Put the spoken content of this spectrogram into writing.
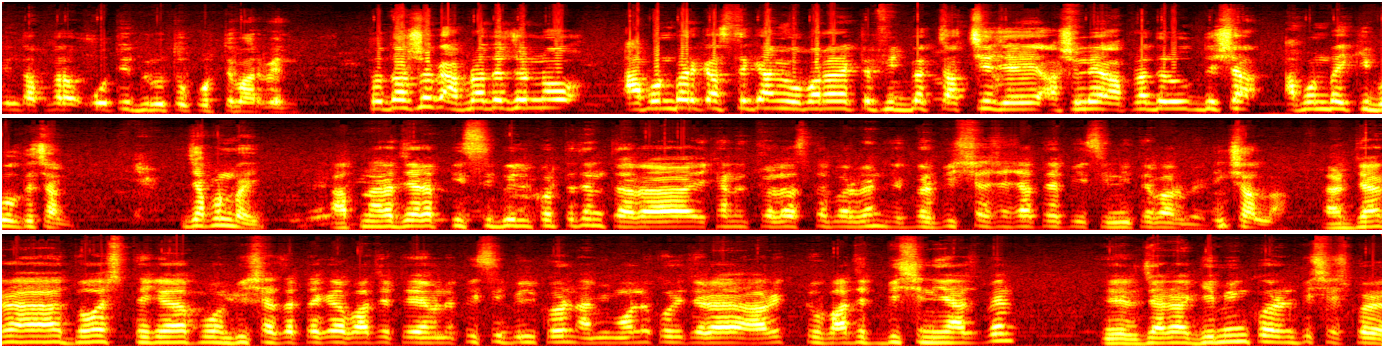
কিন্তু আপনারা অতি দ্রুত করতে পারবেন। তো দর্শক আপনাদের জন্য আপন ভাইয়ের কাছ থেকে আমি ওভারঅল একটা ফিডব্যাক চাচ্ছি যে আসলে আপনাদের উদ্দেশ্যে আপন ভাই কি বলতে চান? জাপন ভাই। আপনারা যারা পিসি বিল করতে চান তারা এখানে চলে আসতে পারবেন। একবার বিশ্বাসের সাথে পিসি নিতে পারবেন ইনশাল্লাহ আর যারা দশ থেকে বিশ হাজার টাকা বাজেটে মানে পিসি বিল করেন আমি মনে করি যারা আরেকটু বাজেট বেশি নিয়ে আসবেন যারা গেমিং করেন বিশেষ করে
